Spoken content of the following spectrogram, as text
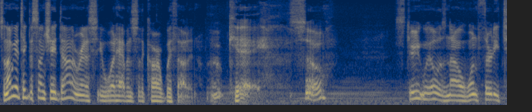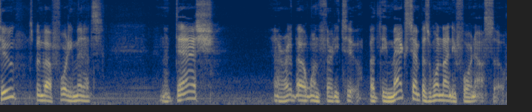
So now I'm gonna take the sunshade down and we're gonna see what happens to the car without it. Okay, so Steering wheel is now 132. It's been about 40 minutes. And the dash, uh, right about 132. But the max temp is 194 now, so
